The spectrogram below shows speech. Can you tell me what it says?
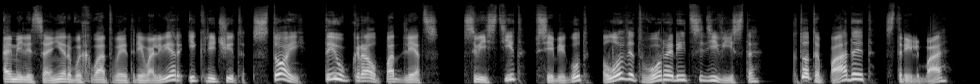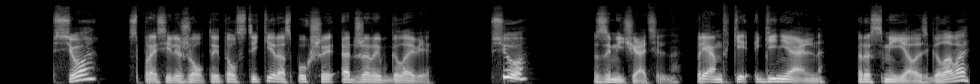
А милиционер выхватывает револьвер и кричит «Стой! Ты украл, подлец! Свистит, все бегут, ловят вора-рецидивиста. Кто-то падает, стрельба. «Все?» — спросили желтые толстяки, распухшие от жары в голове. «Все». «Замечательно. Прям-таки гениально», — рассмеялась голова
